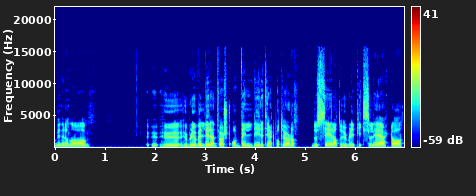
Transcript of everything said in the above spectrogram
begynner hun å hun, hun, hun blir jo veldig redd først, og veldig irritert på at du gjør det. Du ser at hun blir pikselert, og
